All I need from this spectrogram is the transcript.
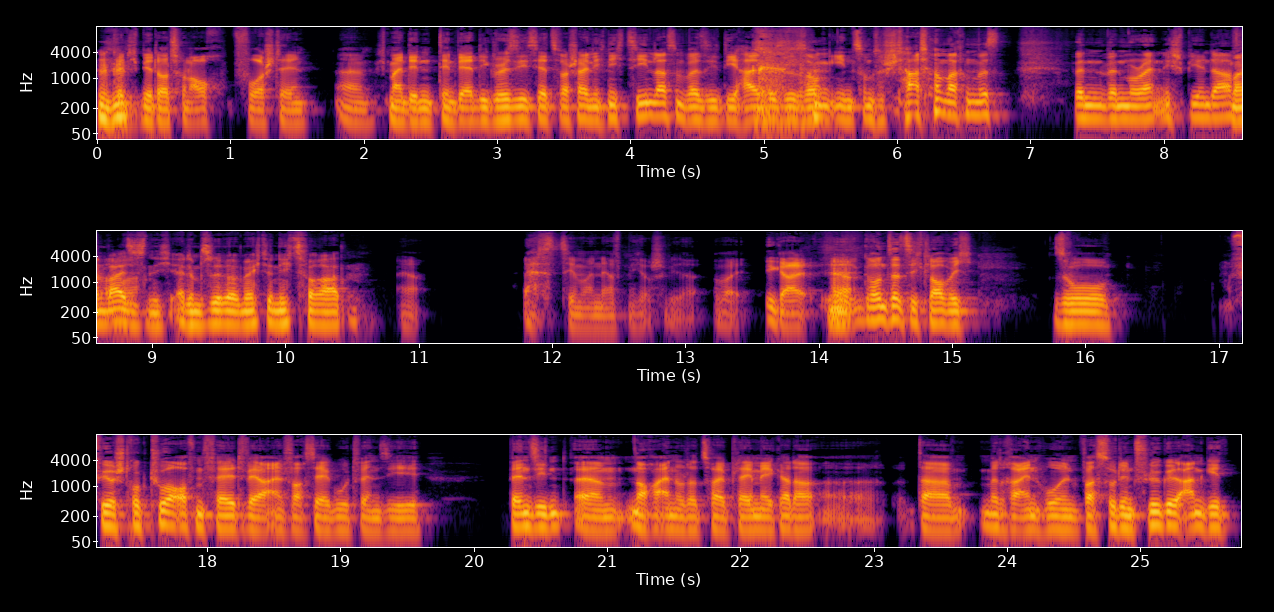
Mhm. Könnte ich mir dort schon auch vorstellen. Ähm, ich meine, den, den werden die Grizzlies jetzt wahrscheinlich nicht ziehen lassen, weil sie die halbe Saison ihn zum Starter machen müssen, wenn, wenn Morant nicht spielen darf. Man weiß es nicht. Adam Silver möchte nichts verraten. Das Thema nervt mich auch schon wieder. Aber egal. Ja. Grundsätzlich glaube ich, so für Struktur auf dem Feld wäre einfach sehr gut, wenn sie, wenn sie ähm, noch ein oder zwei Playmaker da, äh, da mit reinholen. Was so den Flügel angeht,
